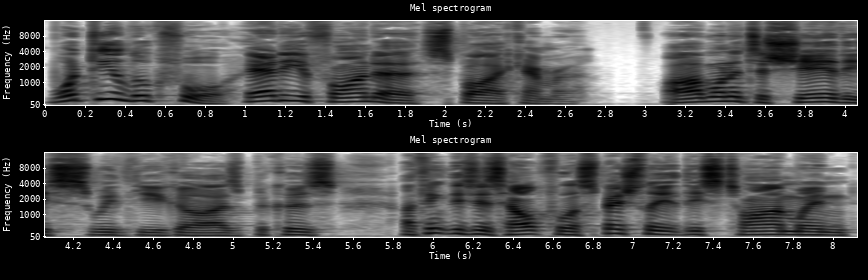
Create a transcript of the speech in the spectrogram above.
What do you look for? How do you find a spy camera? I wanted to share this with you guys because I think this is helpful, especially at this time when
